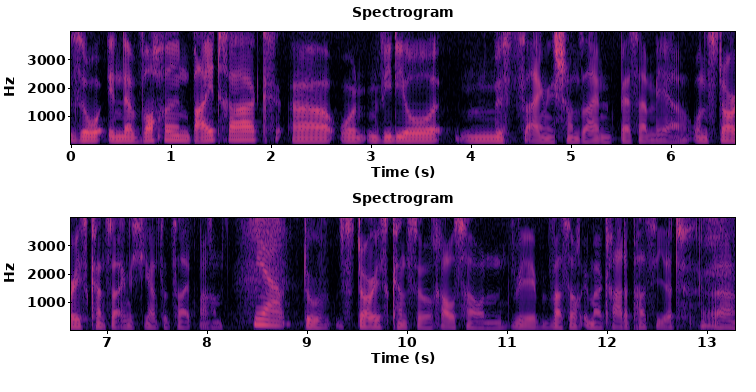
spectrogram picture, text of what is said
so in der Woche ein Beitrag äh, und ein Video müsste es eigentlich schon sein, besser mehr. Und Stories kannst du eigentlich die ganze Zeit machen. Ja, Du Stories kannst du raushauen, wie was auch immer gerade passiert. Äh,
